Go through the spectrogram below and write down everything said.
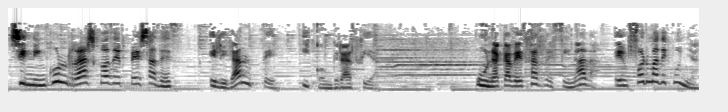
sin ningún rasgo de pesadez, elegante y con gracia. Una cabeza refinada, en forma de cuña,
